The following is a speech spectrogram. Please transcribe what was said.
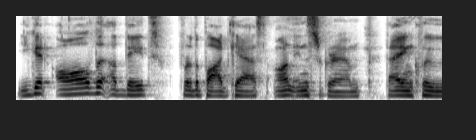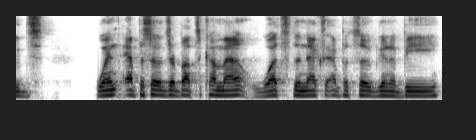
you get all the updates for the podcast on Instagram. That includes when episodes are about to come out, what's the next episode going to be.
